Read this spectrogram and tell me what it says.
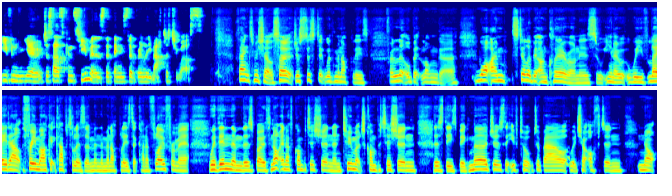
even, you know, just as consumers, the things that really matter to us. Thanks, Michelle. So, just to stick with monopolies for a little bit longer, what I'm still a bit unclear on is, you know, we've laid out free market capitalism and the monopolies that kind of flow from it. Within them, there's both not enough competition and too much competition. There's these big mergers that you've talked about, which are often not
